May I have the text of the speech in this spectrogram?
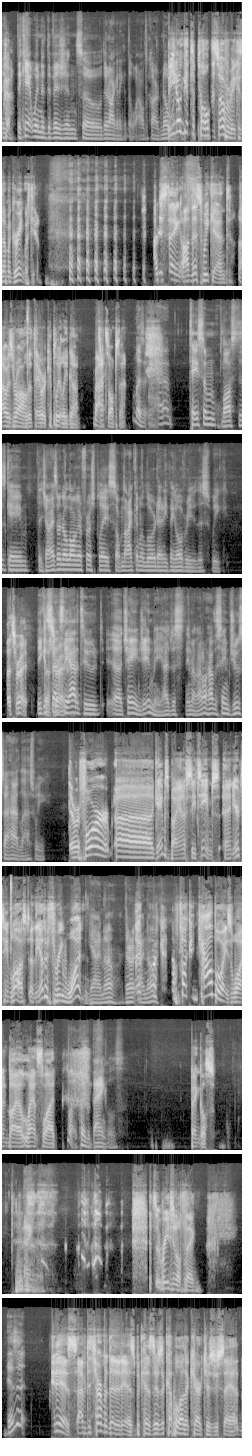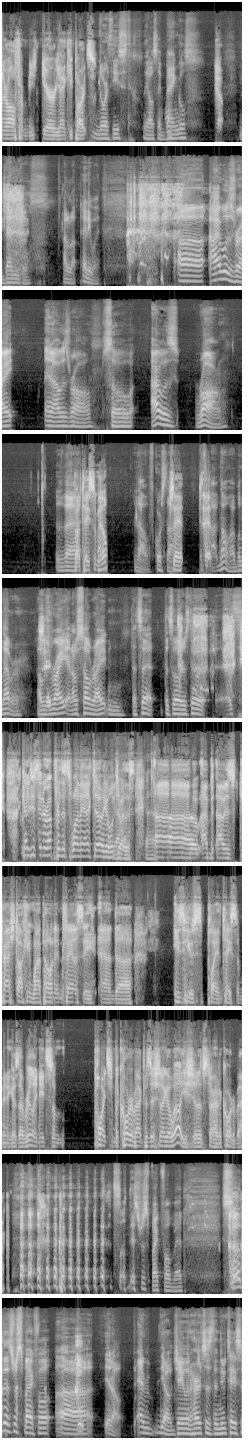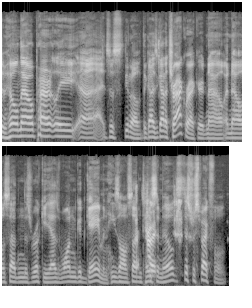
They, okay. they can't win the division, so they're not going to get the wild card. No, but you don't get to pull this over me because I'm agreeing with you. I'm just saying on this weekend, I was wrong that they were completely done. Right. That's all I'm saying. Listen, uh, Taysom lost his game. The Giants are no longer in first place, so I'm not going to lord anything over you this week. That's right. You can That's sense right. the attitude uh, change in me. I just, you know, I don't have the same juice I had last week. There were four uh, games by NFC teams, and your team lost, and the other three won. Yeah, I know. They're, I know. The fucking Cowboys won by a landslide. Well, they played the Bengals. Bengals. Bengals. it's a regional thing. Is it? It is. I've determined that it is because there's a couple other characters who say it, and they're all from your Yankee parts. Northeast. They all say Bengals. Yeah. Bengals. I don't know. Anyway, uh, I was right and I was wrong. So I was wrong. That about Taysom Hill. No, of course not. Say it. Say it. Uh, no, I will never. I was right, and I was so right, and that's it. That's all there is to it. It's, Can I just interrupt for this one anecdote? You'll enjoy this. Uh, I, I, was trash talking my opponent in fantasy, and uh, he's, he was playing Taysom, and he goes, "I really need some points from the quarterback position." I go, "Well, you should have started a quarterback." it's so disrespectful, man. So disrespectful. Uh, you know, every, you know, Jalen Hurts is the new Taysom Hill now. Apparently, uh, it's just you know the guy's got a track record now, and now all of a sudden this rookie has one good game, and he's all of a sudden Taysom right. Hill. It's disrespectful.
